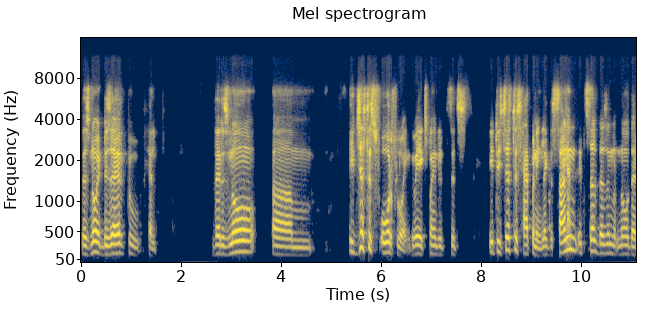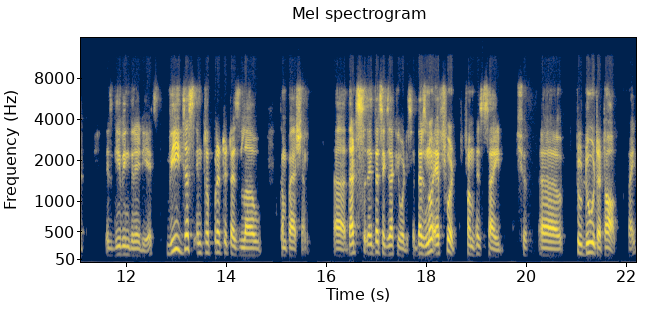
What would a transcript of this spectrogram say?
There's no desire to help. There is no. Um, it just is overflowing. The way I explained it, it's it is just is happening. Like the sun itself doesn't know that it's giving the radiates. We just interpret it as love, compassion. Uh, that's that's exactly what he said. There's no effort from his side Sure. uh, to do it at all, right?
